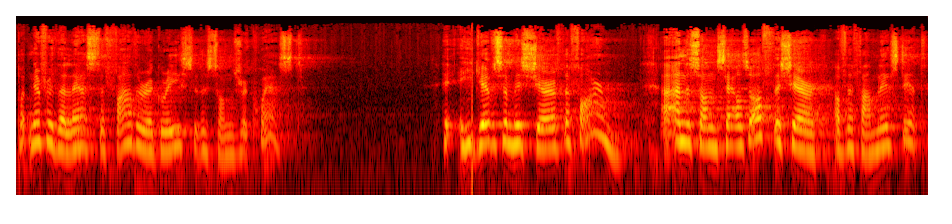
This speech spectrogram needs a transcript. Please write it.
But nevertheless, the father agrees to the son's request. He gives him his share of the farm, and the son sells off the share of the family estate.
